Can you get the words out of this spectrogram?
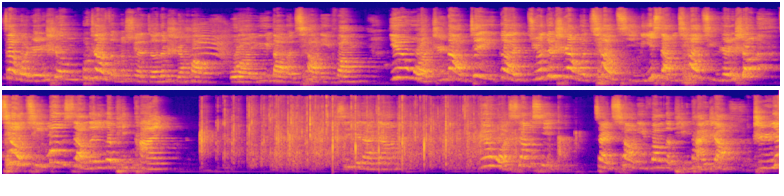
在我人生不知道怎么选择的时候，我遇到了俏丽芳，因为我知道这一个绝对是让我翘起理想、翘起人生、翘起梦想的一个平台。谢谢大家，因为我相信，在俏丽芳的平台上，只要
